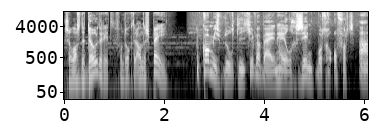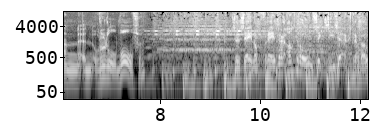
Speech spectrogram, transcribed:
zoals de dodenrit van Dr. Anders P. Een komisch bedoeld liedje waarbij een heel gezin wordt geofferd aan een roedel wolven. Ze zijn nog vrij achter ons, ik zie ze echter wel.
